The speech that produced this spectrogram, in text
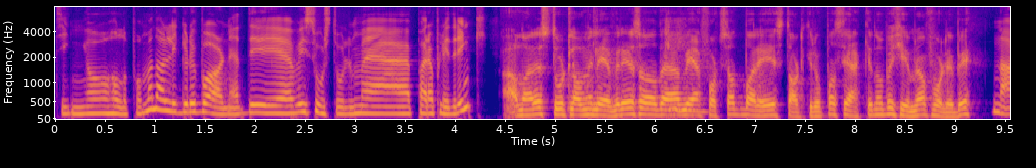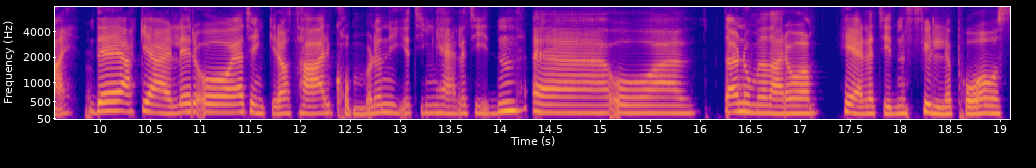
ting å holde på med. Da ligger du bare ned i, i solstolen med paraplydrink. Ja, Nå er det et stort land vi lever i, så det er, vi er fortsatt bare i startgropa, så jeg er ikke noe bekymra foreløpig. Nei, det er ikke jeg heller, og jeg tenker at her kommer det nye ting hele tiden. Eh, og det er noe med det der å hele tiden fylle på hos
